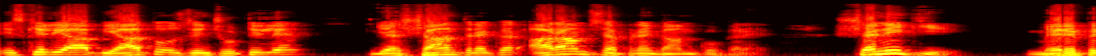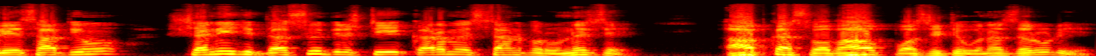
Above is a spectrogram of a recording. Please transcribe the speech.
इसके लिए आप या तो उस दिन छुट्टी लें या शांत रहकर आराम से अपने काम को करें। शनि की, मेरे प्रिय साथियों, शनि की दसवीं दृष्टि कर्म स्थान पर होने से आपका स्वभाव पॉजिटिव होना ज़रूरी है।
